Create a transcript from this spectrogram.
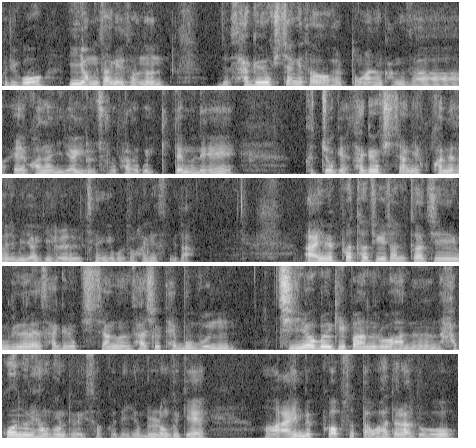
그리고 이 영상에서는 사교육 시장에서 활동하는 강사에 관한 이야기를 주로 다루고 있기 때문에 그쪽에 사교육 시장에 국한해서 좀 이야기를 진행해 보도록 하겠습니다. IMF가 터지기 전까지 우리나라의 사교육 시장은 사실 대부분 지역을 기반으로 하는 학원으로 형성되어 있었거든요. 물론 그게 IMF가 어, 없었다고 하더라도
